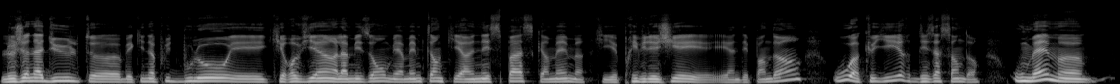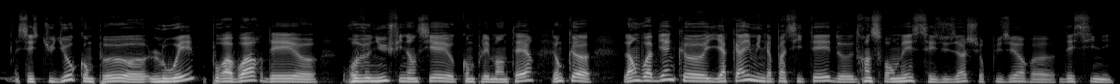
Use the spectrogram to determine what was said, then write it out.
le jeune adulte mais qui n'a plus de boulot et qui revient à la maison, mais en même temps qui a un espace quand même qui est privilégié et indépendant, ou accueillir des ascendants, ou même ces studios qu'on peut euh, louer pour avoir des euh, revenus financiers euh, complémentaires. Donc là, on voit bien qu'il y a quand même une capacité de transformer ces usages sur plusieurs décennies.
